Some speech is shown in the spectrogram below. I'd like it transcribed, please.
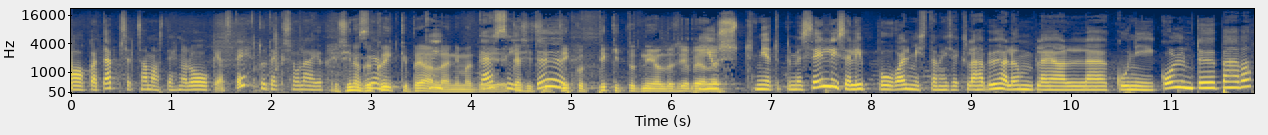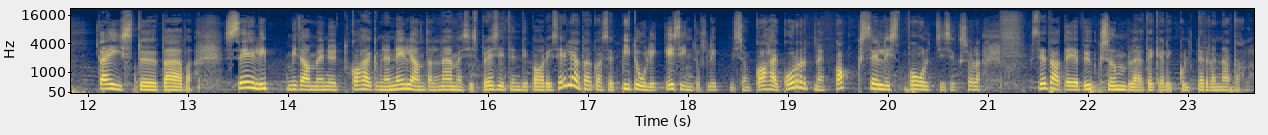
aga täpselt samas tehnoloogias tehtud, eks ole ju. ja siin on ka kõik ju peale kõik niimoodi käsitsi tikud, tikitud nii-öelda siia peale. just, nii et ütleme, sellise lipu valmistamiseks läheb ühel õmblejal kuni kolm tööpäeva täistööpäeva. see lipp, mida me nüüd kahekümne neljandal näeme siis presidendipaari selja taga, see pidulik esinduslipp, mis on kahekordne, kaks sellist poolt siis, eks ole, seda teeb üks õmbleja tegelikult terve nädala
